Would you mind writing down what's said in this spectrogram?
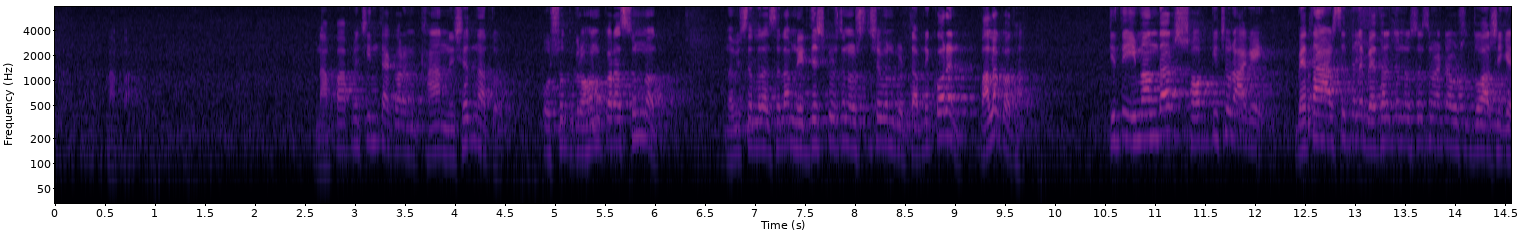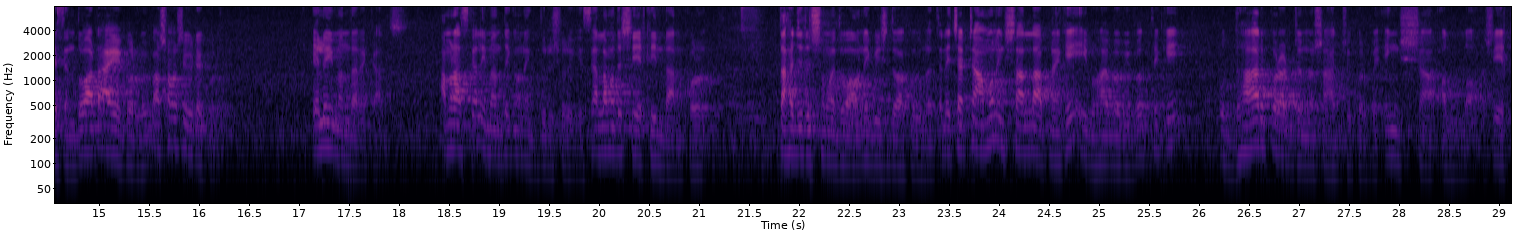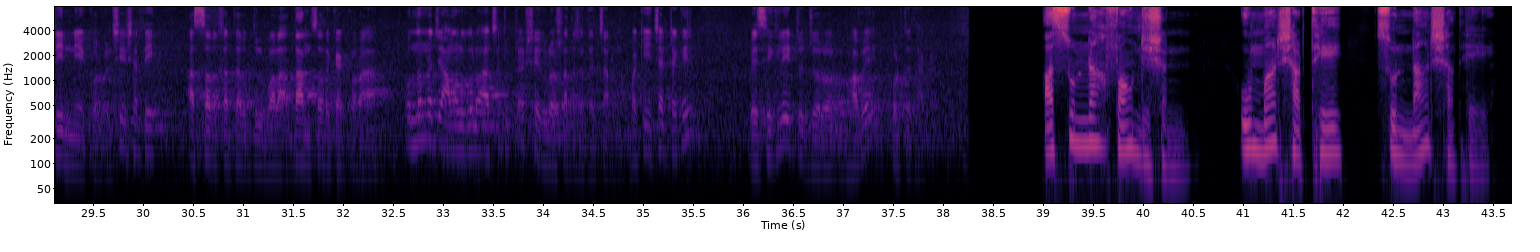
নাপা আপনি চিন্তা করেন, খান নিষেধ না তো। ওষুধ গ্রহণ করা সুন্নত। নবী সাল্লাহ সাল্লাম নির্দেশ করেছেন ওষুধ সেবন করতে। আপনি করেন, ভালো কথা। কিন্তু ইমানদার সব কিছুর আগে ব্যথা আসছে, তাহলে ব্যথার জন্য রসুলাম একটা ওষুধ দোয়া শিখেছেন দোয়াটা আগে করবে, পাশাপাশি ওইটা করবে এলো ইমানদারের কাজ। আমরা আজকাল ইমান থেকে অনেক দূরে সরে গেছি। আল্লাহ আমাদের সেই একদিন দান করুন। তাহাজুদের সময় দোয়া, অনেক বেশি দোয়া করব তাহলে চারটা আমল ইনশাআল্লাহ আপনাকে এই ভয়াবহ বিপদ থেকে উদ্ধার করার জন্য সাহায্য করবে। ইনশা আল্লাহ সে একদিন নিয়ে করবেন সেই সাথে আসাদ কাতার বলা, দান সদকা করা, অন্যান্য যে আমলগুলো আছে টুকটাক, সেগুলোর সাথে সাথে চালানো। বাকি এই চারটাকে বেসিক্যালি একটু জোরভাবে করতে থাকা। আসুন্না ফাউন্ডেশন, উম্মার স্বার্থে, সুন্নার সাথে।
